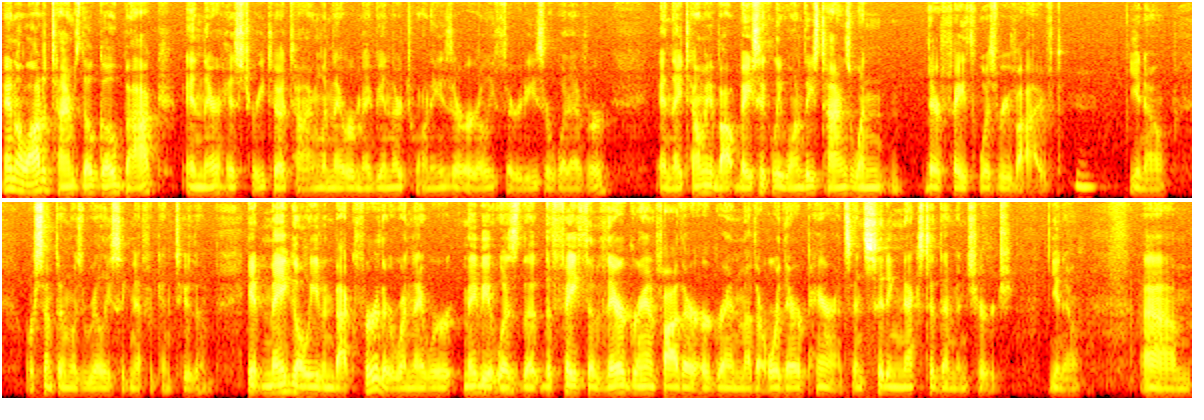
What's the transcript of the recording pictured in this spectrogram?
And a lot of times they'll go back in their history to a time when they were maybe in their twenties or early thirties or whatever, and they tell me about basically one of these times when their faith was revived. You know, or something was really significant to them. It may go even back further when they were maybe it was the, the faith of their grandfather or grandmother or their parents and sitting next to them in church, you know. Um,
